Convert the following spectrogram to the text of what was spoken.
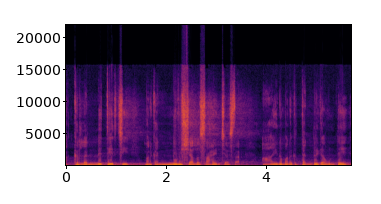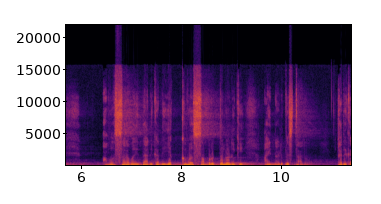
అక్కర్లన్నీ తీర్చి మనకు అన్ని విషయాల్లో సహాయం చేస్తారు. ఆయన మనకు తండ్రిగా ఉంటే అవసరమైన దానికన్నా ఎక్కువ సమృద్ధిలోనికి ఆయన నడిపిస్తారు. కనుక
